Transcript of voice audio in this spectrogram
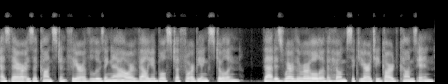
as there is a constant fear of losing our valuable stuff or being stolen. That is where the role of a home security guard comes in.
